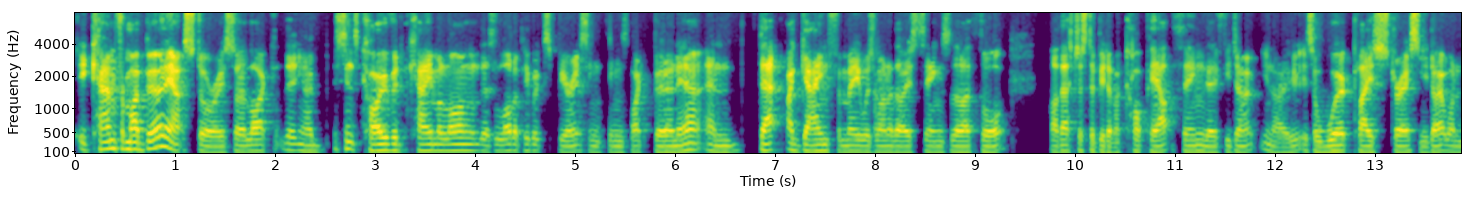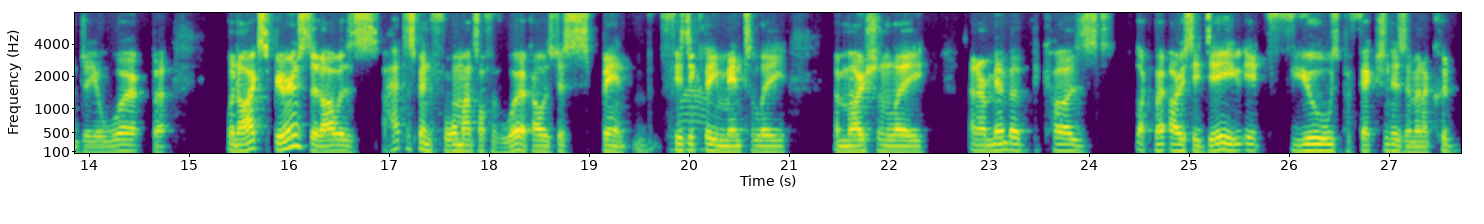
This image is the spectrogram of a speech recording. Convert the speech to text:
it came from my burnout story. So, like you know, since COVID came along, there's a lot of people experiencing things like burnout, and that again for me was one of those things that I thought, oh, that's just a bit of a cop out thing. That if you don't, you know, it's a workplace stress, and you don't want to do your work, but when I experienced it, I was I had to spend four months off of work. I was just spent physically, mentally, emotionally. And I remember because like my OCD, it fuels perfectionism and I could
